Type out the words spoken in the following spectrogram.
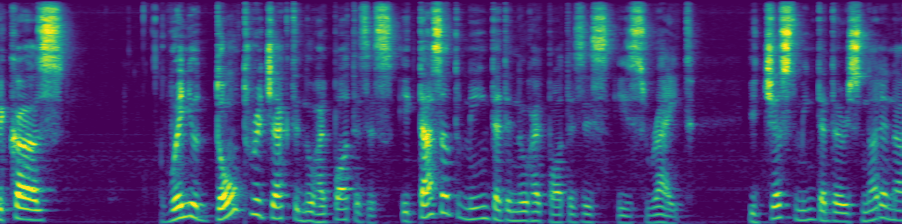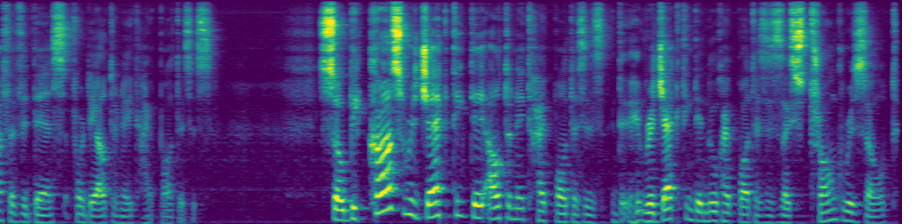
because when you don't reject the null hypothesis, it doesn't mean that the null hypothesis is right. It just means that there is not enough evidence for the alternate hypothesis. So because rejecting the alternate hypothesis, the, rejecting the null hypothesis is a strong result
